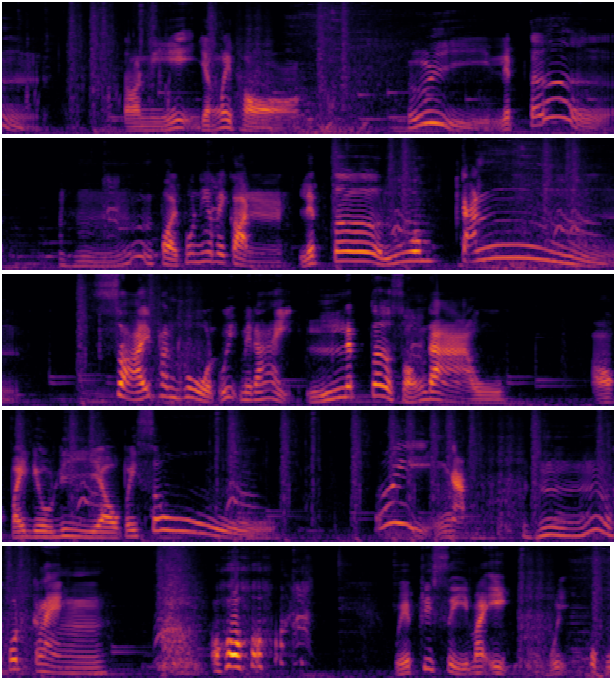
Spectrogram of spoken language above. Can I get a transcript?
มตอนนี้ยังไม่พอ เฮ้ย เลปเตอร์หือปล่อยพวกนี้ไปก่อน เลปเตอร์รวมกัน สายพันธุ์โหด อุ๊ย ไม่ได้ เลปเตอร์สองดาว ออกไปเดียวๆ ไปสู้ เฮ้ย งับหือโคตรแกร่ง โอ้โหเวฟที่สี่มาอีกอุ้ยโอ้โห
